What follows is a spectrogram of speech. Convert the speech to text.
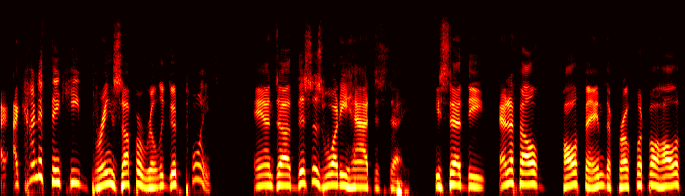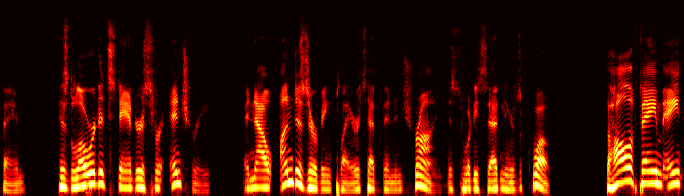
I, I kind of think he brings up a really good point. And uh, this is what he had to say. He said the NFL Hall of Fame, the Pro Football Hall of Fame, has lowered its standards for entry, and now undeserving players have been enshrined. This is what he said, and here's a quote The Hall of Fame ain't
